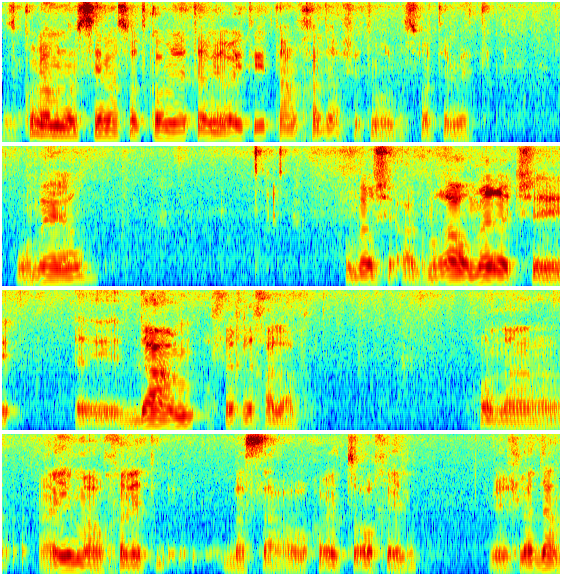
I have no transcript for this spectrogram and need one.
אז היום מנסים לעשות כל מיני טעמים, ראיתי טעם חדש אתמול בשפת אמת. הוא אומר, אומר שהגמרא אומרת שדם הופך לחלב. נכון, האמא אוכלת בשר, אוכלת אוכל, ויש לה דם.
